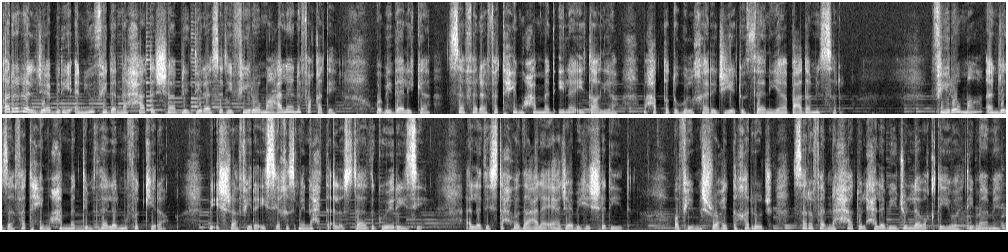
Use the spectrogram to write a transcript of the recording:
قرر الجابري أن يفيد النحات الشاب للدراسة في روما على نفقته وبذلك سافر فتحي محمد إلى إيطاليا محطته الخارجية الثانية بعد مصر. في روما أنجز فتحي محمد تمثال المفكرة بإشراف رئيس قسم النحت الأستاذ غويريزي الذي استحوذ على إعجابه الشديد. وفي مشروع التخرج صرف النحات الحلبي جل وقته واهتمامه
